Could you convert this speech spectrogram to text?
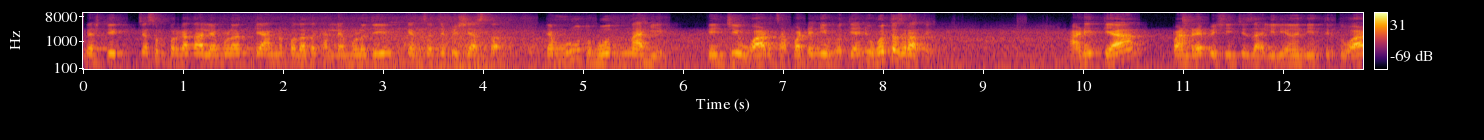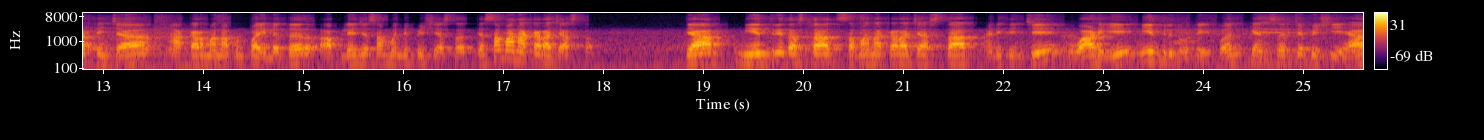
प्लॅस्टिकच्या संपर्कात आल्यामुळं आणि ते अन्नपदार्थ खाल्ल्यामुळं जे कॅन्सरच्या पेशी असतात त्या मृत होत नाहीत. त्यांची वाढ झपाट्याने होते आणि होतच राहते. आणि त्या पांढऱ्या पेशींची झालेली अनियंत्रित वाढ त्यांच्या आकारमान आपण पाहिलं तर आपल्या ज्या सामान्य पेशी असतात त्या समान आकाराच्या असतात. त्या नियंत्रित असतात समान आकाराच्या असतात आणि त्यांची वाढ ही नियंत्रित होते. पण कॅन्सरच्या पेशी ह्या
